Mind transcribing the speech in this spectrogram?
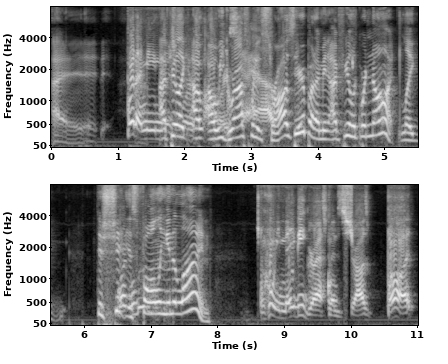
but I mean, I feel like are, are we grasping at straws here? But I mean, I feel like we're not. Like this shit is falling into line. we may be grasping at straws, but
